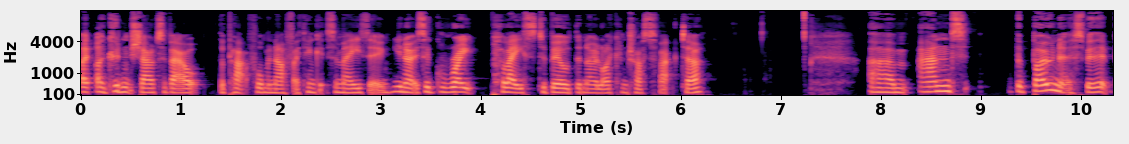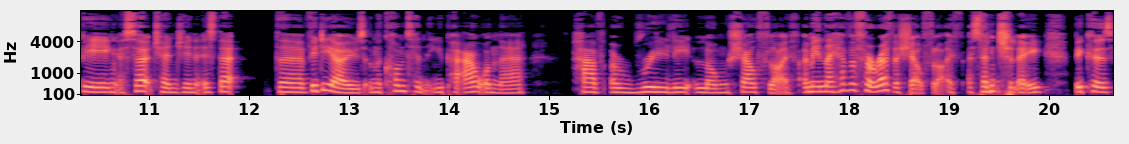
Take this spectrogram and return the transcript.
I, I couldn't shout about the platform enough. I think it's amazing. You know, it's a great place to build the know, like, and trust factor. Um, and the bonus with it being a search engine is that the videos and the content that you put out on there have a really long shelf life. I mean, they have a forever shelf life essentially because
